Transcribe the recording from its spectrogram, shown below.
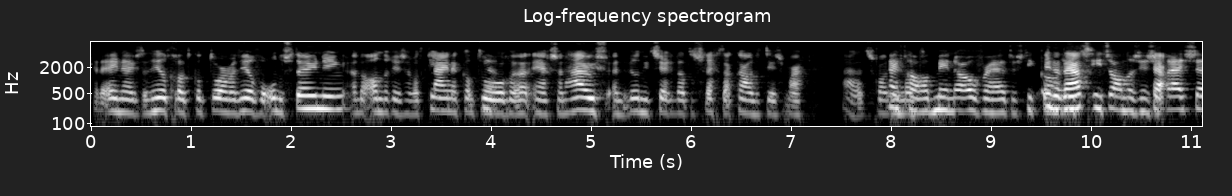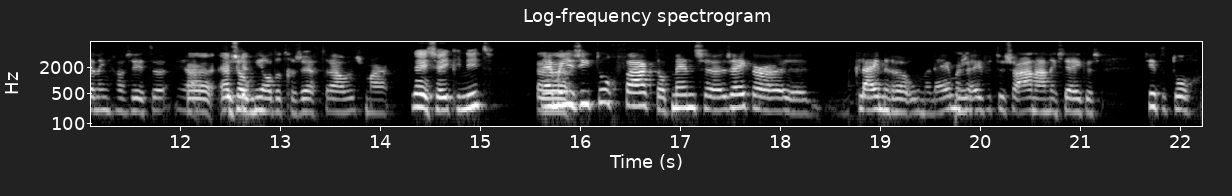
De ene heeft een heel groot kantoor met heel veel ondersteuning. En de andere is een wat kleiner kantoor eh, ergens aan huis. En dat wil niet zeggen dat het een slechte accountant is. Maar nou, dat is gewoon heeft iemand... gewoon wat minder overhead. Dus die kan iets, iets anders in zijn Ja. prijsstelling gaan zitten. Ja. Eh, is je- ook niet altijd gezegd trouwens. Maar Nee, zeker niet. Nee, maar Eh, je ziet toch vaak dat mensen, zeker eh, kleinere ondernemers, Mhm. even tussen aanhalingstekens, zitten toch,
